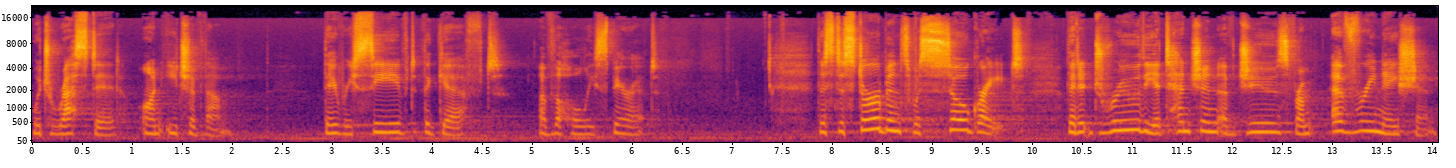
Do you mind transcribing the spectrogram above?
which rested on each of them. They received the gift of the Holy Spirit. This disturbance was so great that it drew the attention of Jews from every nation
